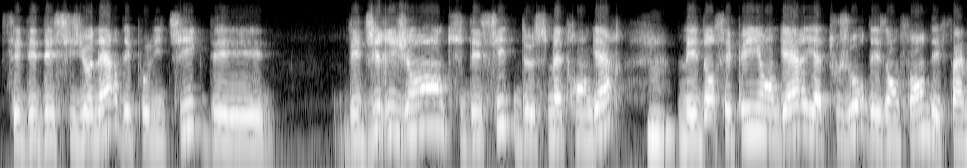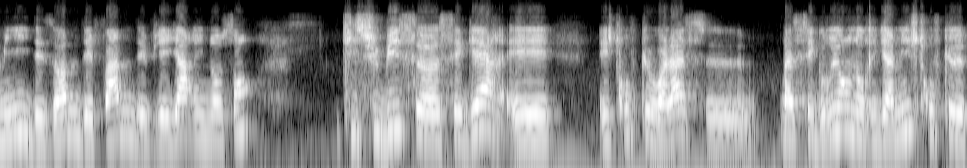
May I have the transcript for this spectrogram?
c'est des décisionnaires, des politiques, des, des dirigeants qui décident de se mettre en guerre. Mm. Mais dans ces pays en guerre, il y a toujours des enfants, des familles, des hommes, des femmes, des vieillards innocents qui subissent euh, ces guerres. Et, et je trouve que voilà, ce, bah, ces grues en origami, je trouve que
